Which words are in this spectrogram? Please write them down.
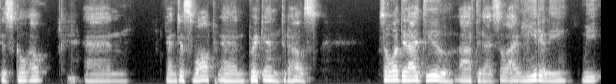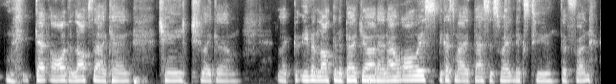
just go out and and just swap and break into the house. So what did I do after that? So I immediately we, get all the locks that I can, change like um like even lock in the backyard, and I'll always because my desk is right next to the front.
